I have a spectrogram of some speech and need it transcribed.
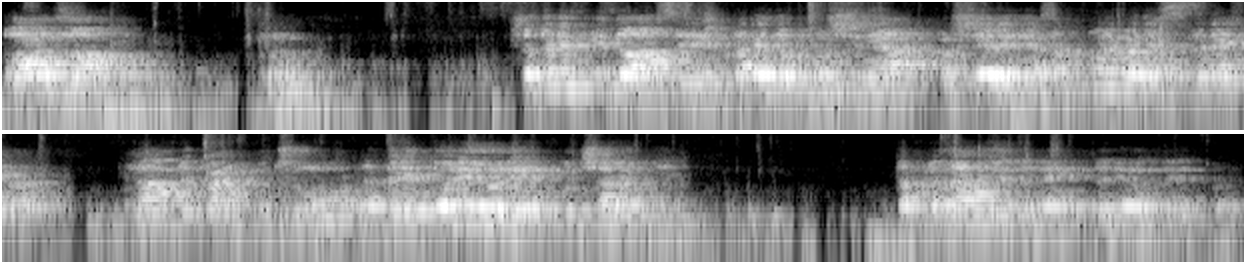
план заходу. Щодо ліквідації та недопущення поширення захворювання свиней на- африканську чуму на територію ринку чародій та прилеглої до, неї- до нього території.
